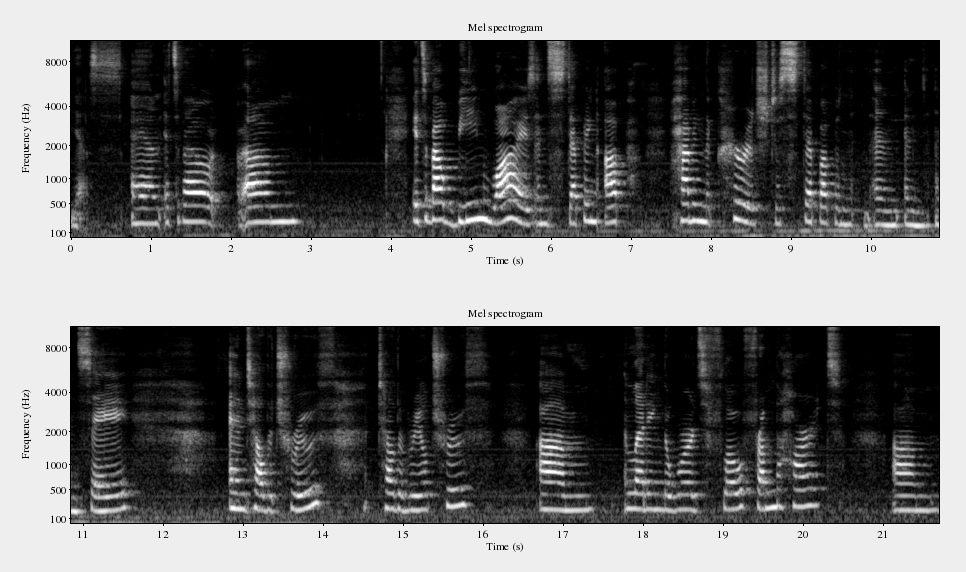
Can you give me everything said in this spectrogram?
Yes, and it's about um, it's about being wise and stepping up having the courage to step up and, and, and, and say and tell the truth, tell the real truth, um, and letting the words flow from the heart, um,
